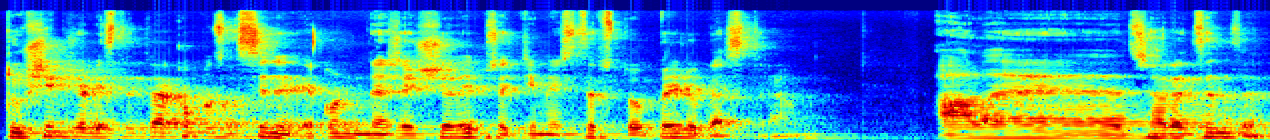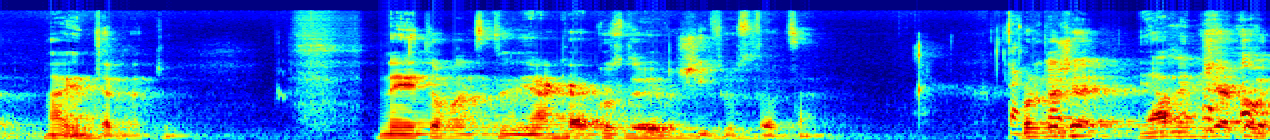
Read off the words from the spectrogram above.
tuším, že vy jste to jako moc asi ne, jako neřešili předtím, než jste vstoupili do gastra, ale třeba recenze na internetu. Není tohle nějaká jako zdroj vaší frustrace? Tak Protože já vím, že jako,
